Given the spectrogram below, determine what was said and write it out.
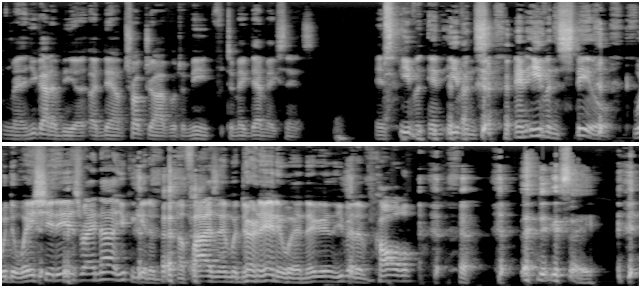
man, you got to be a, a damn truck driver to me to make that make sense. And even and even and even still, with the way shit is right now, you can get a, a Pfizer and Moderna anywhere, nigga. You better call. that nigga say.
